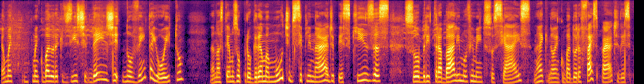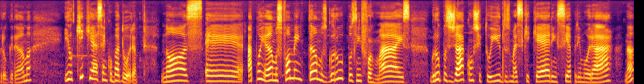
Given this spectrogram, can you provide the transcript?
É uma, uma incubadora que existe desde 98, né? nós temos um programa multidisciplinar de pesquisas sobre trabalho e movimentos sociais, né, que a incubadora faz parte desse programa e o que, que é essa incubadora? Nós é, apoiamos, fomentamos grupos informais, grupos já constituídos, mas que querem se aprimorar, né?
